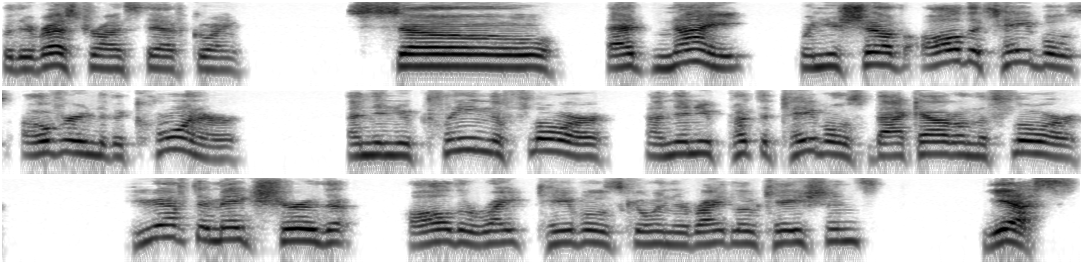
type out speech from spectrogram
with the restaurant staff going, so at night, when you shove all the tables over into the corner and then you clean the floor and then you put the tables back out on the floor, you have to make sure that all the right tables go in the right locations. Yes.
